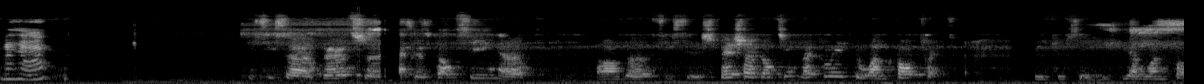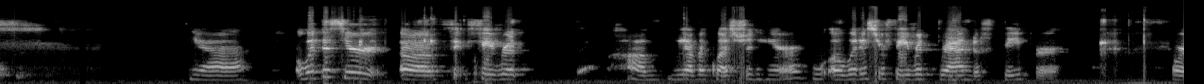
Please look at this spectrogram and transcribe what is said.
Mm-hmm. This is uh, uh, uh, dancing uh, on the, special dancing battery to one portrait. If you see, you have one portrait. Yeah. What is your uh, favorite? Um, we have a question here. Uh, what is your favorite brand of paper? Or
